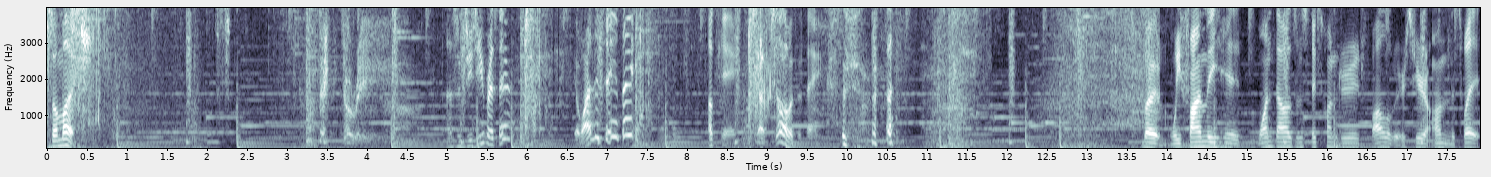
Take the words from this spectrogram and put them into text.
Him so much. Victory. That's some GG right there. Yeah, why are they saying thanks? Okay, yeah, chill out with the thanks. but we finally hit 1,600 followers here on the Twitch.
